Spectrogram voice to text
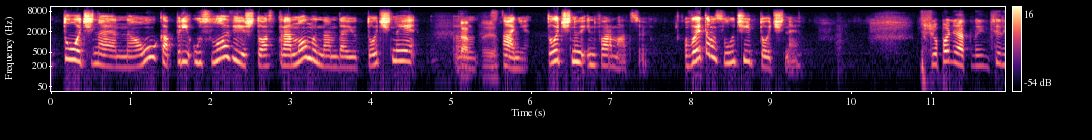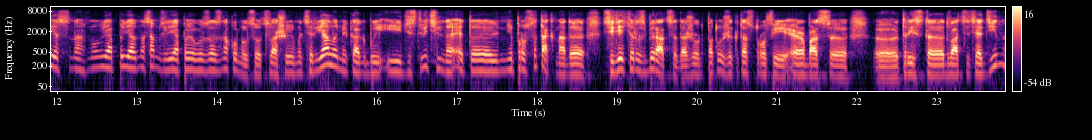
Точная наука при условии, что астрономы нам дают точные э, знания, точную информацию. В этом случае точная. Все понятно, интересно. Ну, я, я на самом деле я зазнакомился вот с вашими материалами, как бы, и действительно это не просто так, надо сидеть и разбираться. Даже вот по той же катастрофе Airbus 321, э,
